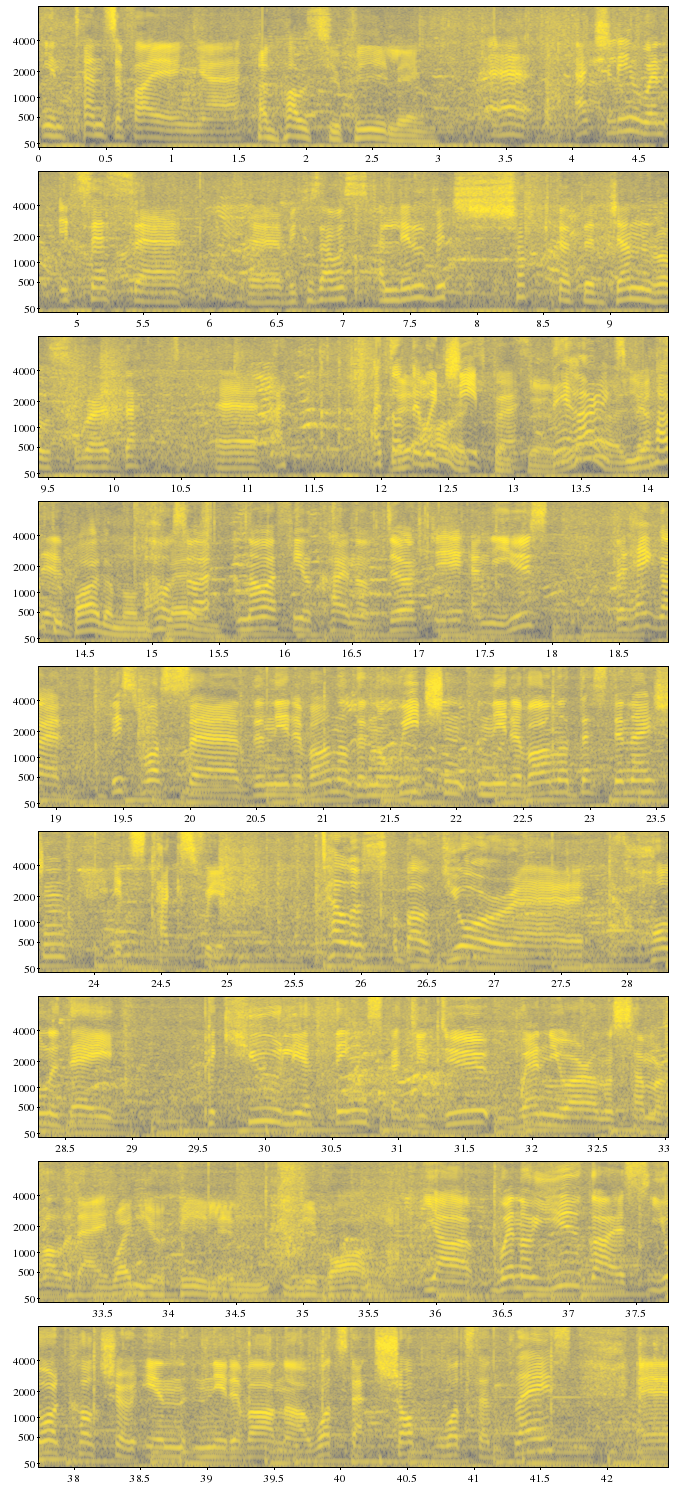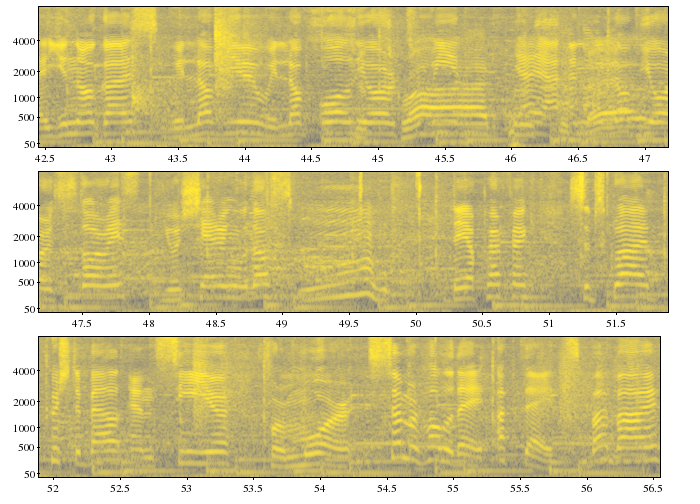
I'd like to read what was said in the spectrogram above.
intensifying. Uh, And how's you feeling? uh, actually, when it says, uh, uh, because I was a little bit shocked that the generals were that. Uh, I, I thought they, were are cheaper. expensive. They are expensive. You have to buy them on the Oh, plane. so I, now I feel kind of dirty and used. But hey, guys, this was uh, the Nirvana, the Norwegian Nirvana destination. It's tax free. Tell us about your uh, holiday peculiar things that you do when you are on a summer holiday. when you feel in Nirvana. Yeah, when are you guys, your culture in Nirvana? What's that shop? What's that place? Uh, you know, guys, we love you. We love all your tweets. Yeah, yeah, and we love your stories you're sharing with us. Mm, They are perfect. Subscribe, push the bell, and see you for more summer holiday updates. Bye bye.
